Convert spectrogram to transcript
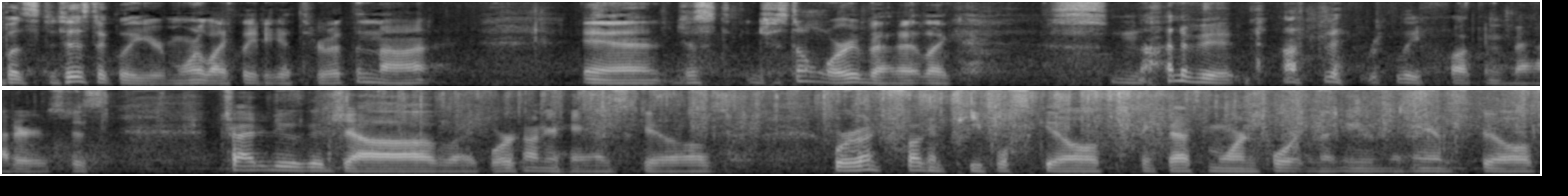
but statistically, you're more likely to get through it than not. And just just don't worry about it. Like none of it none of it really fucking matters. Just try to do a good job, like work on your hand skills, work on your fucking people skills. I think that's more important than even the hand skills.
